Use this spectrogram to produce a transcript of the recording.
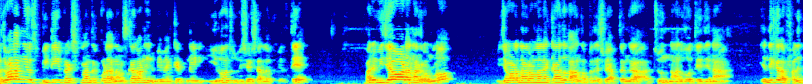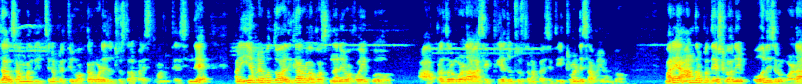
గజవాడ న్యూస్ బీటీ ప్రేక్షకులందరికీ కూడా నమస్కారం. నేను మీ వెంకట్ని. ఈరోజు విశేషాల్లోకి వెళ్తే మరి విజయవాడ నగరంలో విజయవాడ నగరంలోనే కాదు ఆంధ్రప్రదేశ్ వ్యాప్తంగా జూన్ నాలుగో తేదీన ఎన్నికల ఫలితాలకు సంబంధించిన ప్రతి ఒక్కరు కూడా ఎదురు చూస్తున్న పరిస్థితి మనకు తెలిసిందే. మరి ఏ ప్రభుత్వం అధికారంలోకి వస్తుందని ఒకవైపు ఆ ప్రజలు కూడా ఆసక్తిగా ఎదురు చూస్తున్న పరిస్థితి ఇటువంటి సమయంలో. మరి ఆంధ్రప్రదేశ్లోని పోలీసులు కూడా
